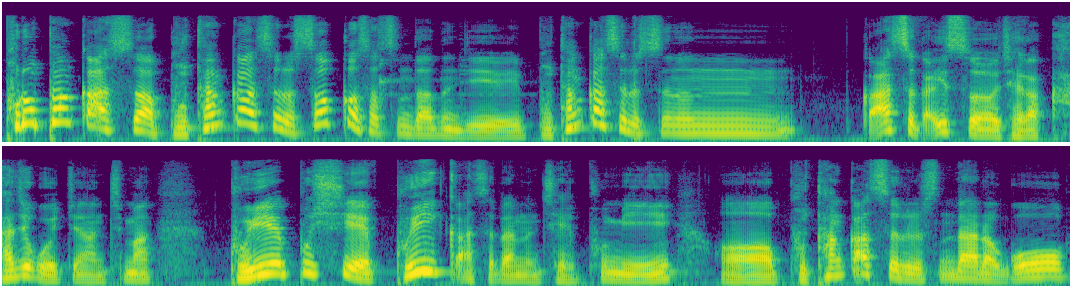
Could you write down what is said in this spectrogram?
프로판 가스와 부탄 가스를 섞어서 쓴다든지 부탄 가스를 쓰는 가스가 있어요. 제가 가지고 있지는 않지만 VFC의 V가스라는 제품이 어, 부탄가스를 쓴다라고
